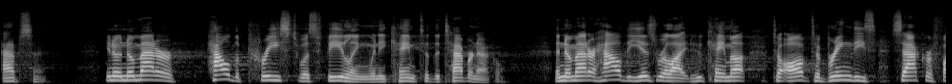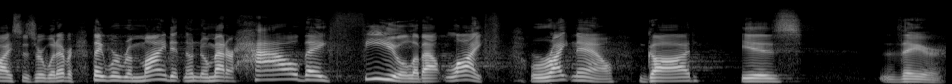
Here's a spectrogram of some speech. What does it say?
absent. You know, no matter how the priest was feeling when he came to the tabernacle, and no matter how the Israelite who came up to, to bring these sacrifices or whatever, they were reminded no, no matter how they feel about life right now, God is there.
